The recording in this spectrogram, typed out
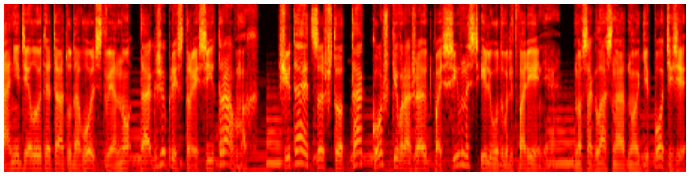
Они делают это от удовольствия, но также при стрессе и травмах. Считается, что так кошки выражают пассивность или удовлетворение. Но согласно одной гипотезе,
